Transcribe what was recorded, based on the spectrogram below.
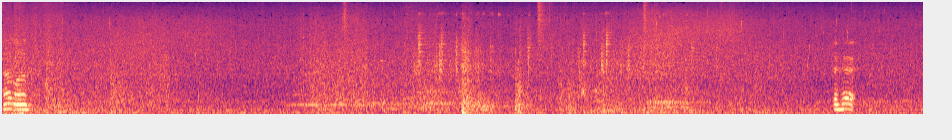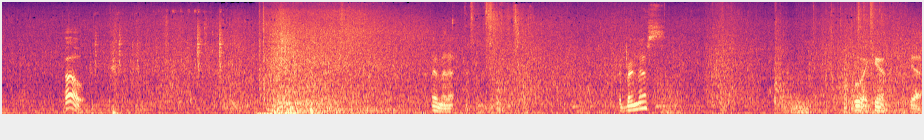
Come on. The heck? Oh. Wait a minute. I burn this? Oh, I can't. Yeah.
